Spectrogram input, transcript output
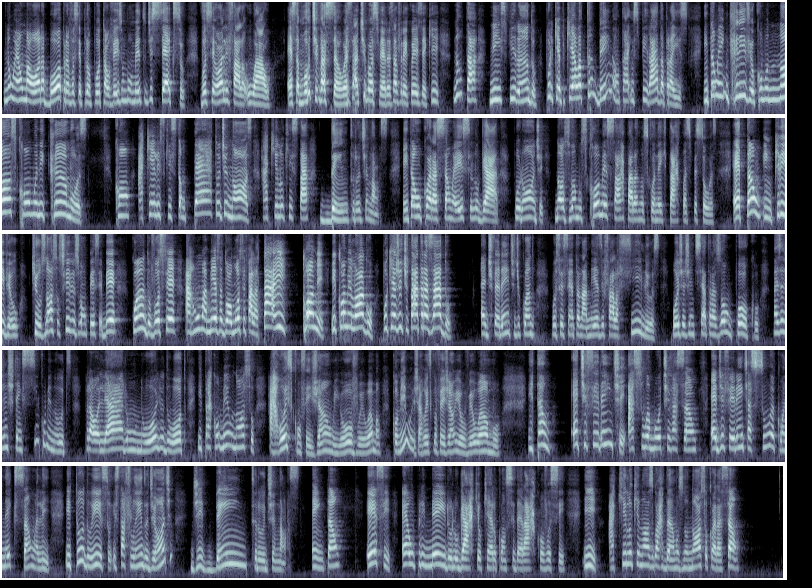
não é uma hora boa para você propor talvez um momento de sexo. Você olha e fala: "Uau, essa motivação, essa atmosfera, essa frequência aqui não está me inspirando. Por quê? Porque ela também não está inspirada para isso. Então é incrível como nós comunicamos com aqueles que estão perto de nós, aquilo que está dentro de nós. Então o coração é esse lugar por onde nós vamos começar para nos conectar com as pessoas. É tão incrível que os nossos filhos vão perceber quando você arruma a mesa do almoço e fala, tá aí, come e come logo, porque a gente está atrasado. É diferente de quando você senta na mesa e fala: Filhos, hoje a gente se atrasou um pouco, mas a gente tem cinco minutos para olhar um no olho do outro e para comer o nosso arroz com feijão e ovo. Eu amo. Comi hoje arroz com feijão e ovo, eu amo. Então, é diferente a sua motivação, é diferente a sua conexão ali. E tudo isso está fluindo de onde? De dentro de nós. Então, esse é o primeiro lugar que eu quero considerar com você. E aquilo que nós guardamos no nosso coração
